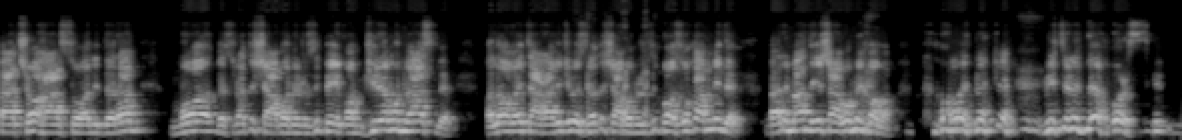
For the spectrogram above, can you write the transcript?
بچه ها هر سوالی دارن ما به صورت شبانه روزی پیغامگیرمون وصله. حالا آقای تقوی که به صورت شبانه روزی پاسخ هم میده. ولی من دیگه شبا میخوابم. می‌تونید بپرسید.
